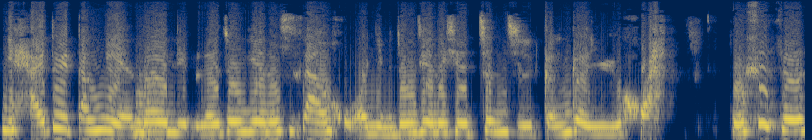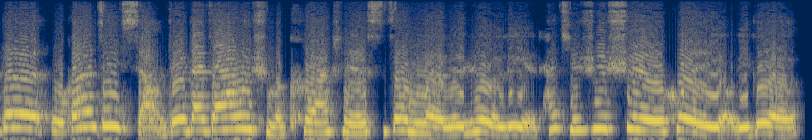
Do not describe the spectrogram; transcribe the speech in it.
你还对当年的你们的中间的散伙，你们中间那些争执耿耿于怀。我是觉得，我刚才在想，就是大家为什么磕 RTS 这么的热烈？它其实是会有一个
